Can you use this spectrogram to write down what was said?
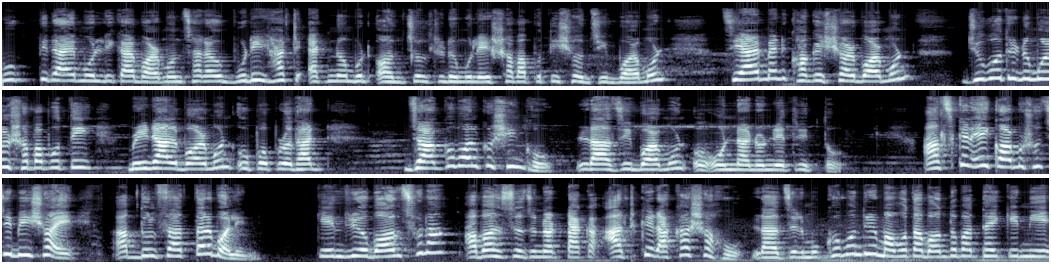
মুক্তি রায় মল্লিকার বর্মন ছাড়াও বুড়িরহাট এক নম্বর অঞ্চল তৃণমূলের সভাপতি সঞ্জীব বর্মন, চেয়ারম্যান খগেশ্বর বর্মন, যুব তৃণমূল সভাপতি মৃণাল বর্মন, উপপ্রধান যাজ্ঞবল্ক সিংহ, রাজীব বর্মন ও অন্যান্য নেতৃত্ব। আজকের এই কর্মসূচি বিষয়ে আব্দুল সাত্তার বলেন কেন্দ্রীয় বঞ্চনা আবাস যোজনার টাকা আটকে রাখা সহ রাজ্যের মুখ্যমন্ত্রী মমতা বন্দ্যোপাধ্যায়কে নিয়ে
